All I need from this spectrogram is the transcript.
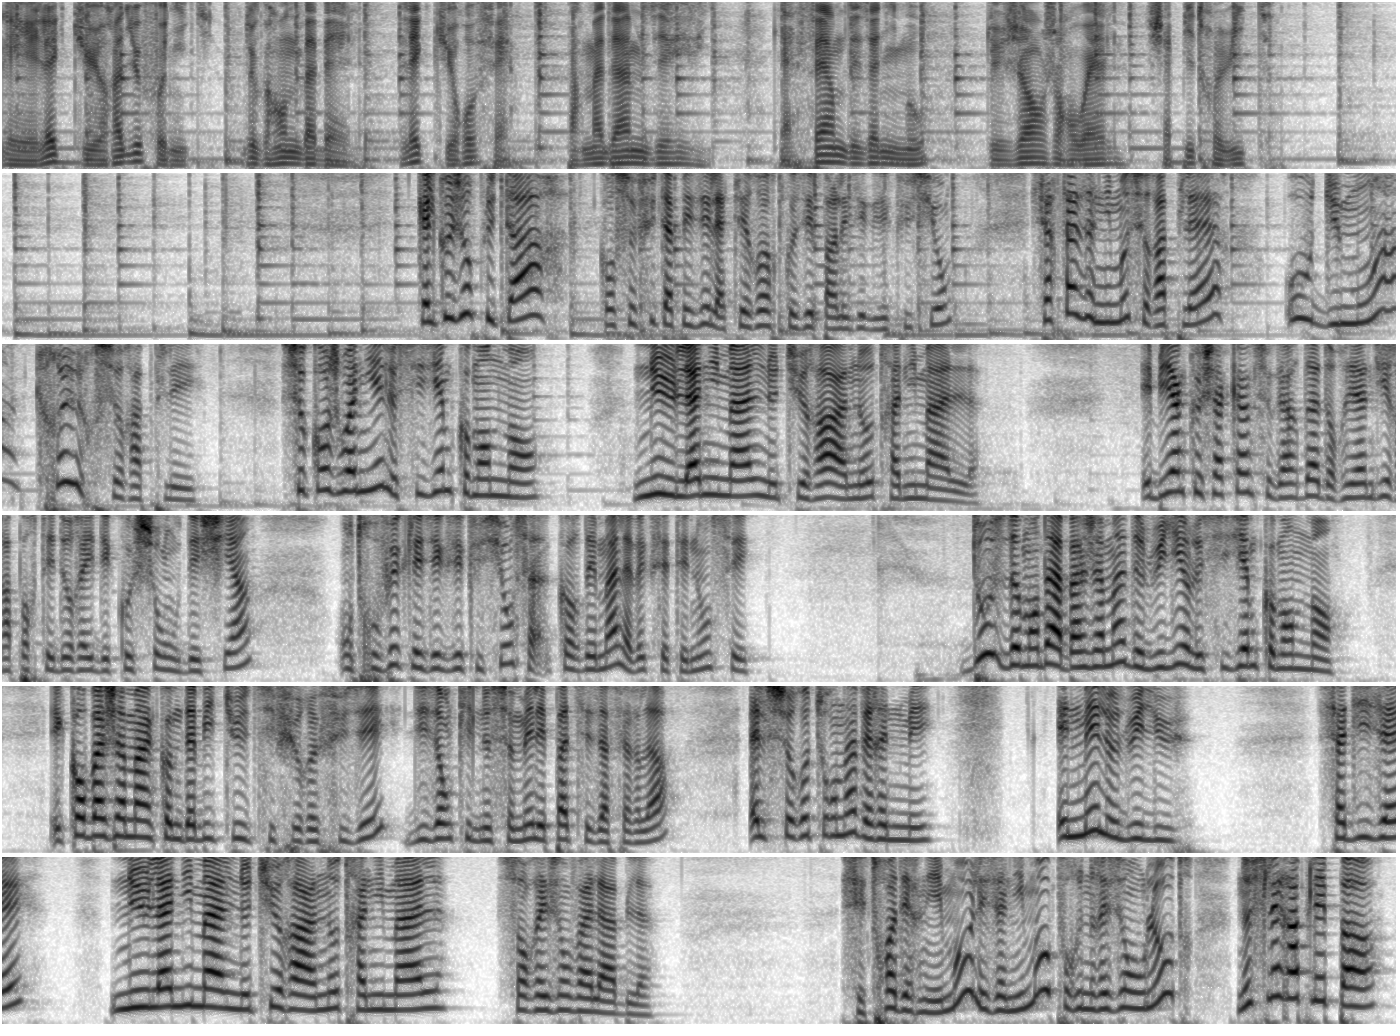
Les lectures radiophoniques de Grande Babel, lecture offerte par Madame Zeriri, La ferme des animaux de George Orwell, chapitre 8. Quelques jours plus tard, quand se fut apaisée la terreur causée par les exécutions, certains animaux se rappelèrent, ou du moins crurent se rappeler, ce qu'enjoignait le sixième commandement. Nul animal ne tuera un autre animal. Et bien que chacun se gardât d'en rien dire à portée d'oreille des cochons ou des chiens, on trouvait que les exécutions s'accordaient mal avec cet énoncé. Douze demanda à Benjamin de lui lire le sixième commandement. Et quand Benjamin, comme d'habitude, s'y fut refusé, disant qu'il ne se mêlait pas de ces affaires-là, elle se retourna vers Ennemi. Ennemi le lui lut. Ça disait Nul animal ne tuera un autre animal sans raison valable. Ces trois derniers mots, les animaux, pour une raison ou l'autre, ne se les rappelaient pas.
